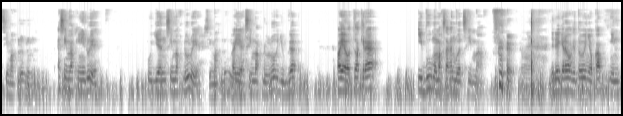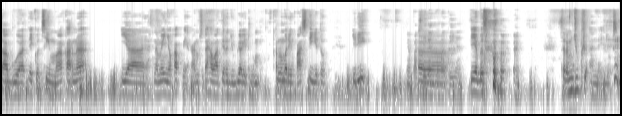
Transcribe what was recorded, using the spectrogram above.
Simak dulu eh simak ini dulu ya. Ujian simak dulu ya. Simak dulu oh iya simak dulu juga. Oh ya waktu akhirnya ibu memaksakan buat simak. Oh. jadi akhirnya waktu itu nyokap minta buat ikut simak karena ya namanya nyokap ya kan maksudnya khawatir juga gitu. Kan belum ada yang pasti gitu. Jadi yang pasti kan Eh, kematian. iya betul. Serem juga anda jokes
